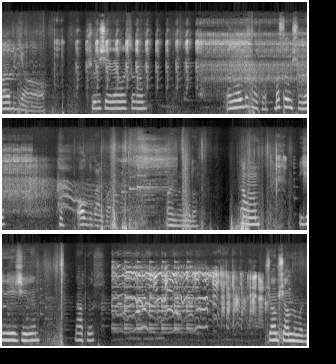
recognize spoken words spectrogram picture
Abi ya. Şöyle şeylere basalım. Aa, ne oldu kanka? Basalım şimdi. Heh, oldu galiba. Aynen oldu. Tamam. İkinci geçelim. Ne yapıyoruz? Şu an bir şey anlamadım.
